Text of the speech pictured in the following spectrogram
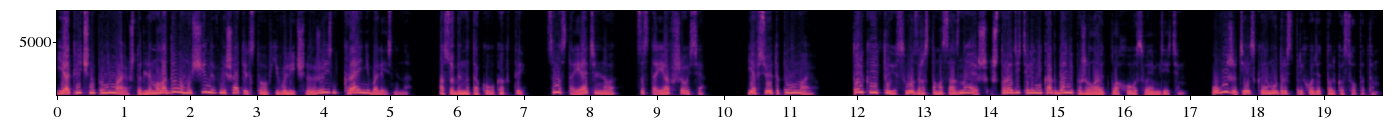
Я отлично понимаю, что для молодого мужчины вмешательство в его личную жизнь крайне болезненно. Особенно такого, как ты, самостоятельного, состоявшегося. Я все это понимаю. Только и ты с возрастом осознаешь, что родители никогда не пожелают плохого своим детям. Увы, житейская мудрость приходит только с опытом.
